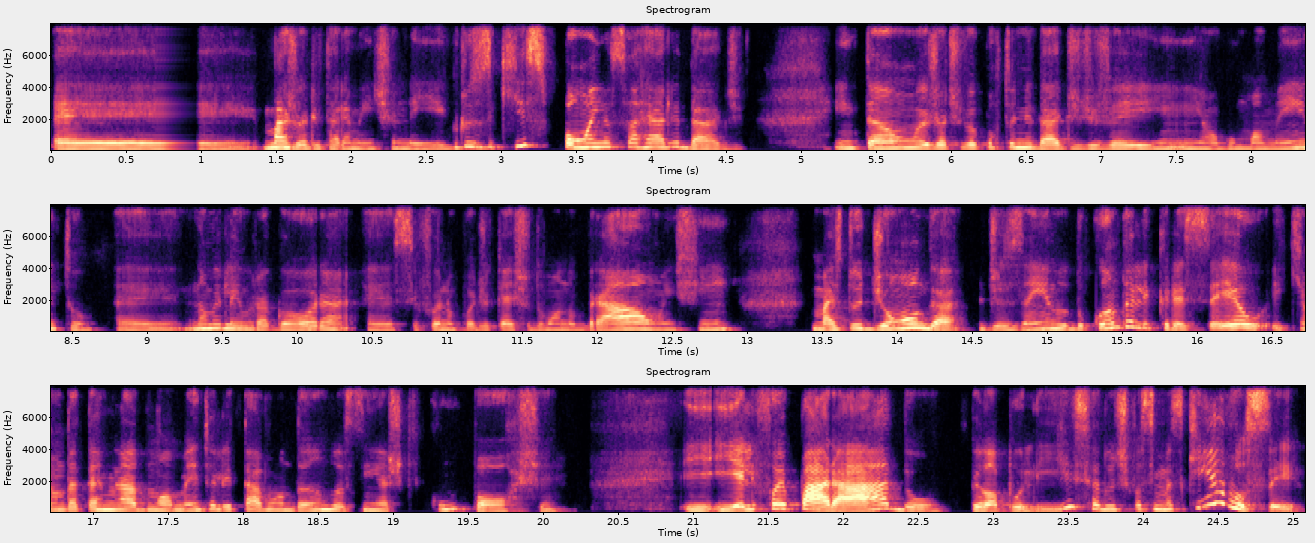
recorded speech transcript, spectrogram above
é, majoritariamente negros, e que expõem essa realidade. Então, eu já tive a oportunidade de ver em algum momento, é, não me lembro agora é, se foi no podcast do Mano Brown, enfim, mas do Jonga dizendo do quanto ele cresceu e que em um determinado momento ele estava andando assim, acho que com um Porsche, e, e, ele foi parado pela polícia, do tipo assim, mas quem é você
